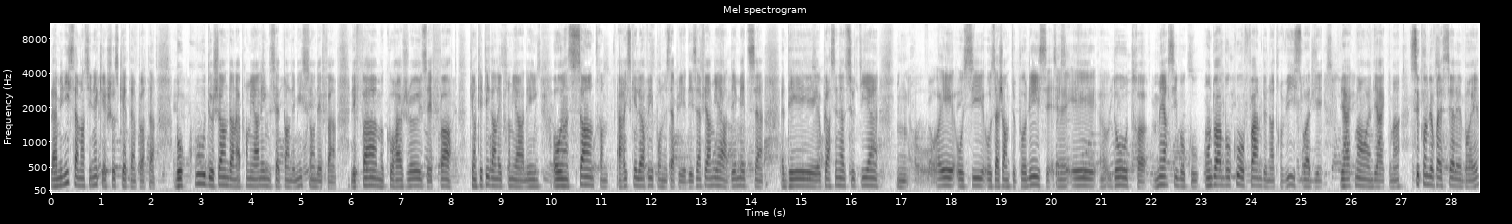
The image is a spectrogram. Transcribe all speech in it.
La ministre a mentionné quelque chose qui est important. Beaucoup de gens dans la première ligne de cette pandémie sont des femmes. Des femmes courageuses et fortes qui ont été dans les premières lignes au centre à risquer leur vie pour nous appuyer. Des infirmières, des médecins, des personnels de soutien Mm, et aussi aux agents de police et euh, d'autres. Merci beaucoup. On doit beaucoup aux femmes de notre vie, soit directement ou indirectement, ce qu'on devrait célébrer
